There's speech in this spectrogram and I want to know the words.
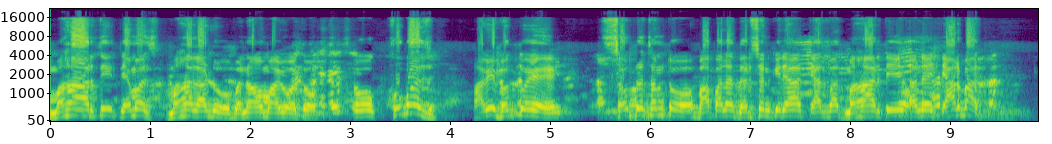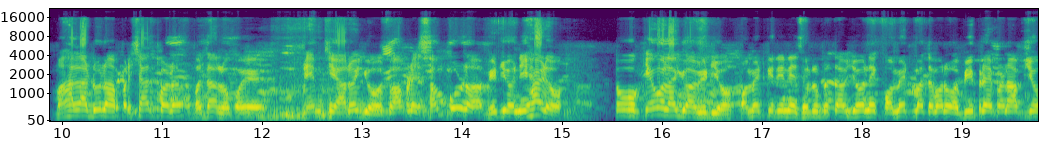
મહાઆરતી તેમજ મહાલાડુ બનાવવામાં આવ્યો હતો. તો ખૂબ જ ભાવિ ભક્તોએ સૌપ્રથમ તો બાપાના દર્શન કર્યા, ત્યારબાદ મહાઆરતી અને ત્યારબાદ મહાલાડુના પ્રસાદ પણ બધા લોકોએ પ્રેમથી આરોગ્યો. તો આપણે સંપૂર્ણ વીડિયો નિહાળ્યો. તો કેવો લાગ્યો આ વીડિયો? કોમેન્ટ કરીને જરૂર બતાવજો અને કોમેન્ટમાં તમારો અભિપ્રાય પણ આપજો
